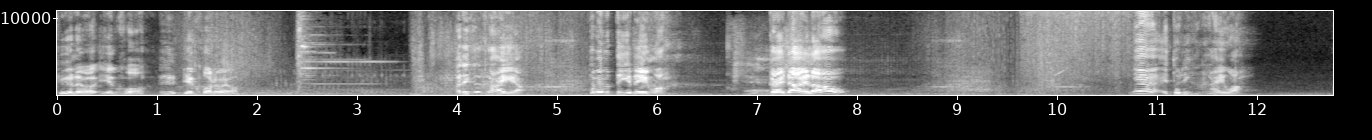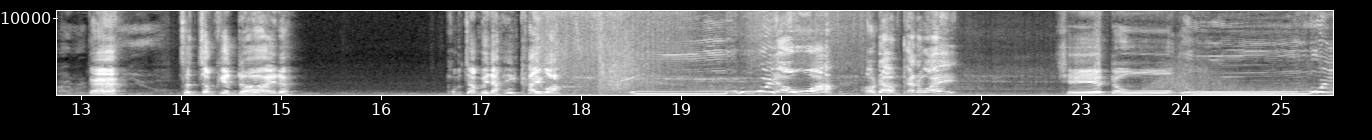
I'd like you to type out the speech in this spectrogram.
คืออะไรวะเอียงคอเอียงคอทำไมวะอันนี้คือใครอะทำไมมันตีกันเองวะใกล้ได้แล้ว เนี่ยไอตัวนี้คือใครวะแกฉันจำแกได้นะ ผมจำไม่ได้ใครวะอู้ ยเอาวะเอาดาวกันไว้ เชดโดอู้ย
